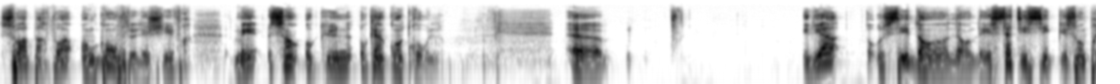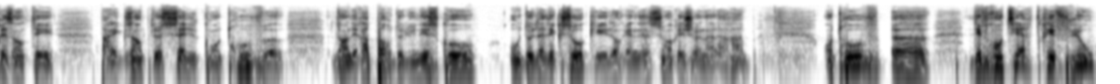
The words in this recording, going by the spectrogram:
soit parfois on gonfle les chiffres, mais sans aucun contrôle. Euh, il y a aussi dans, dans les statistiques qui sont présentées, par exemple celles qu'on trouve dans les rapports de l'UNESCO ou de l'ALEXO, qui est l'organisation régionale arabe, on trouve euh, des frontières très floues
